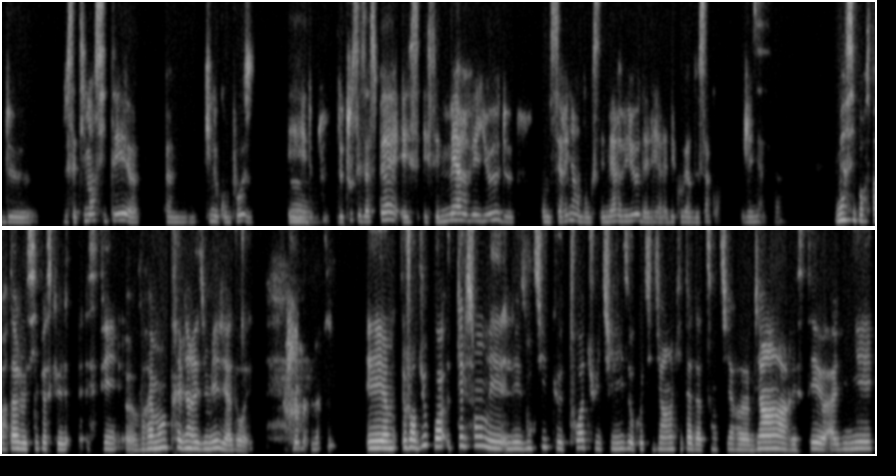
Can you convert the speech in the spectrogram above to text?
de, de cette immensité euh, euh, qui nous compose et de, Mm. de tous ces aspects. Et, et c'est merveilleux de... On ne sait rien, donc c'est merveilleux d'aller à la découverte de ça, quoi. Génial. Merci pour ce partage aussi parce que c'était euh, vraiment très bien résumé. J'ai adoré. Merci. Et euh, aujourd'hui, quoi, quels sont les, les outils que toi, tu utilises au quotidien qui t'aident à te sentir euh, bien, à rester aligné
